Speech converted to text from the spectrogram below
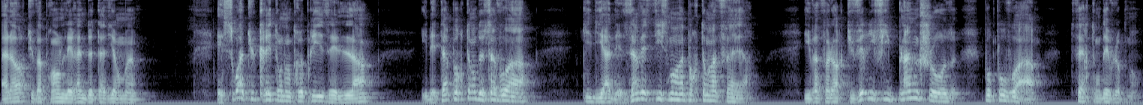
alors tu vas prendre les rênes de ta vie en main. Et soit tu crées ton entreprise et là, il est important de savoir qu'il y a des investissements importants à faire. Il va falloir que tu vérifies plein de choses pour pouvoir faire ton développement.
